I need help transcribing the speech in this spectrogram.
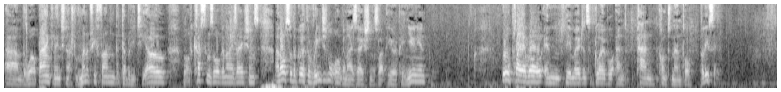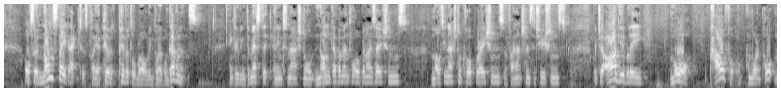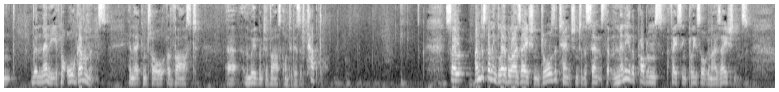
um, the World Bank and the International Monetary Fund, the WTO, World Customs Organizations, and also the growth of regional organizations like the European Union, all play a role in the emergence of global and pan continental policing. Also, non state actors play a pivotal role in global governance, including domestic and international non governmental organizations, multinational corporations, and financial institutions, which are arguably more powerful and more important than many, if not all, governments in their control of vast, uh, the movement of vast quantities of capital. So, understanding globalization draws attention to the sense that many of the problems facing police organizations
